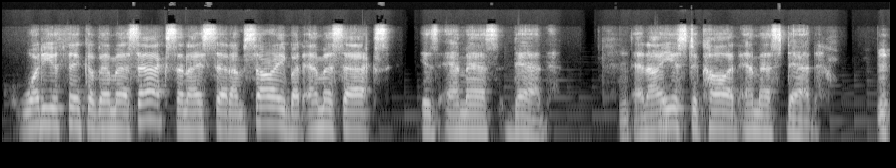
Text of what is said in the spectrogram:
"What do you think of MSX?" And I said, "I'm sorry, but MSX is MS dead," and I used to call it MS dead.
